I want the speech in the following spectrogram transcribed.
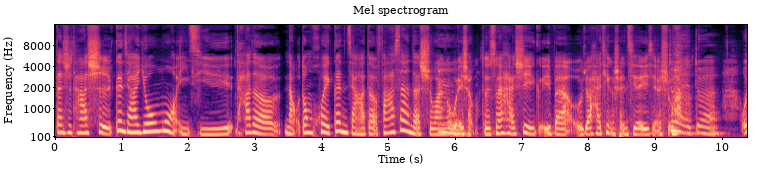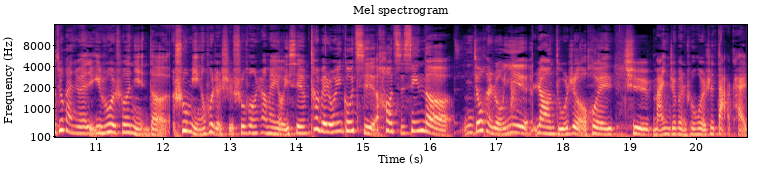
但是它是更加幽默，以及它的脑洞会更加的发散的《十万个为什么》。对，所以还是一个一本我觉得还挺神奇的一些书。对对，我就感觉，如果说你的书名或者是书封上面有一些特别容易勾起好奇心的，你就很容易让读者会去买你这本书，或者是打开。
